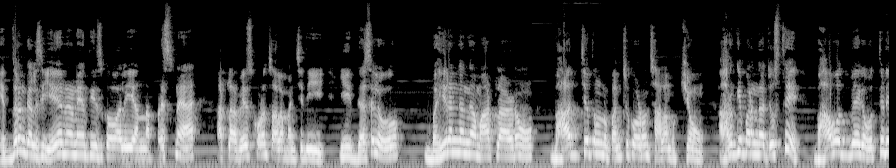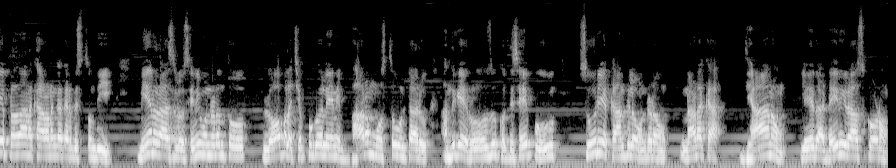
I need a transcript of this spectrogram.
ఇద్దరం కలిసి ఏ నిర్ణయం తీసుకోవాలి అన్న ప్రశ్న అట్లా వేసుకోవడం చాలా మంచిది. ఈ దశలో బహిరంగంగా మాట్లాడడం బాధ్యతలను పంచుకోవడం చాలా ముఖ్యం. ఆరోగ్యపరంగా చూస్తే భావోద్వేగ ఒత్తిడే ప్రధాన కారణంగా కనిపిస్తుంది. నేను రాశిలో శని ఉండడంతో లోపల చెప్పుకోలేని భారం మోస్తూ ఉంటారు. అందుకే రోజు కొద్దిసేపు సూర్యకాంతిలో ఉండడం నడక ధ్యానం లేదా డైరీ రాసుకోవడం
